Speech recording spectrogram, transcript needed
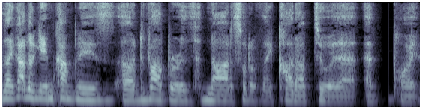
like other game companies, uh, developers had not sort of like caught up to it at, at point.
